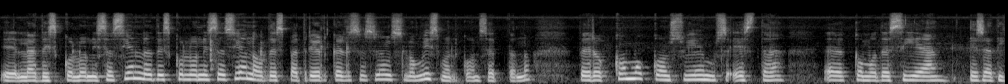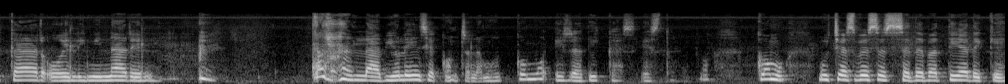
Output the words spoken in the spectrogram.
eh, la descolonización, la descolonización o despatriarcalización es lo mismo el concepto, ¿no? Pero cómo construimos esta, eh, como decía, erradicar o eliminar el la violencia contra la mujer. ¿Cómo erradicas esto? ¿no? ¿Cómo? Muchas veces se debatía de que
